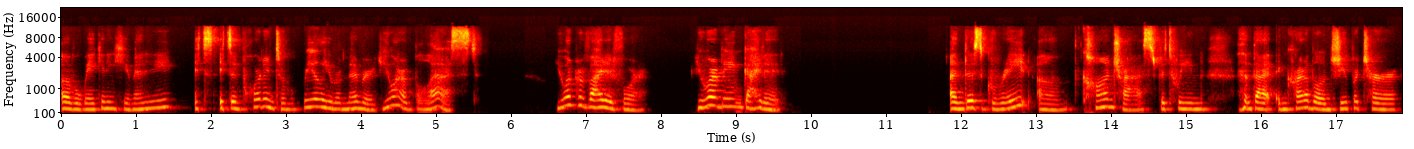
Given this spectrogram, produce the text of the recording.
of awakening humanity, it's it's important to really remember you are blessed. You are provided for. You are being guided. And this great um, contrast between that incredible Jupiter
